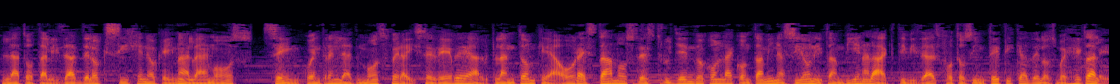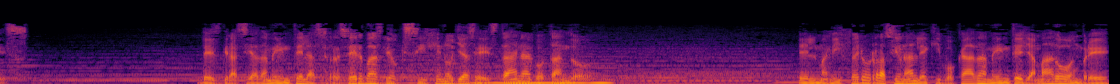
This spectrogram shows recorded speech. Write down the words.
La totalidad del oxígeno que inhalamos, se encuentra en la atmósfera y se debe al plantón que ahora estamos destruyendo con la contaminación y también a la actividad fotosintética de los vegetales. Desgraciadamente las reservas de oxígeno ya se están agotando. El mamífero racional equivocadamente llamado hombre,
